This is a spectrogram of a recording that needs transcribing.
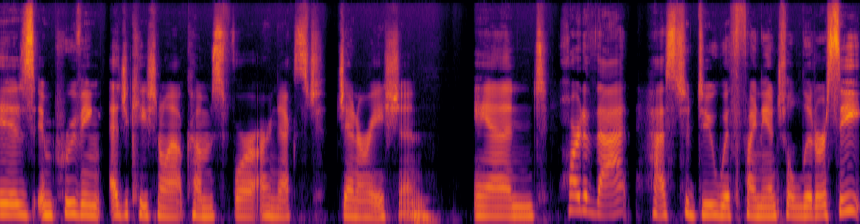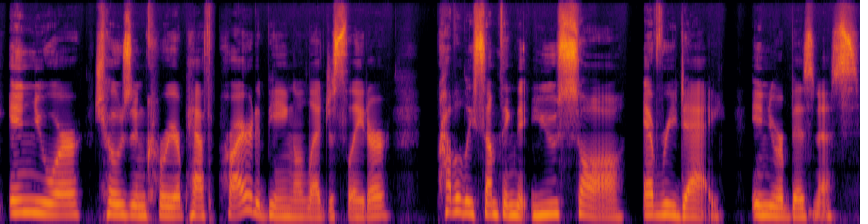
is improving educational outcomes for our next generation. And part of that has to do with financial literacy in your chosen career path prior to being a legislator, probably something that you saw every day in your business.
